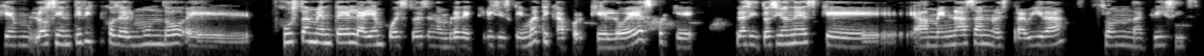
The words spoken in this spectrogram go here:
que, los científicos del mundo eh, justamente le hayan puesto ese nombre de crisis climática, porque lo es, porque las situaciones que amenazan nuestra vida son una crisis.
